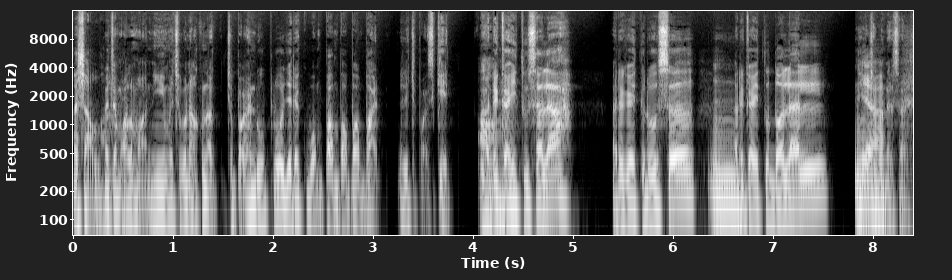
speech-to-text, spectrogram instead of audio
Masya Allah. macam alamak ni macam mana aku nak cepatkan 20 jadi aku buat 4 4 4 4 jadi cepat sikit. Ah. Adakah itu salah? Adakah itu dosa? Hmm. Adakah itu dolal? Ya. Macam mana Ustaz?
